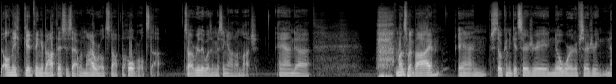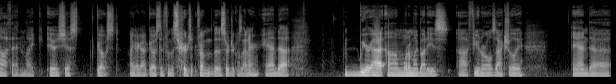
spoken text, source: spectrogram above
the only good thing about this is that when my world stopped, the whole world stopped. So I really wasn't missing out on much. And uh, months went by and still couldn't get surgery. No word of surgery, nothing. Like it was just ghost. Like I got ghosted from the surgeon from the surgical center, and uh, we were at um, one of my buddies' uh, funerals actually, and uh,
